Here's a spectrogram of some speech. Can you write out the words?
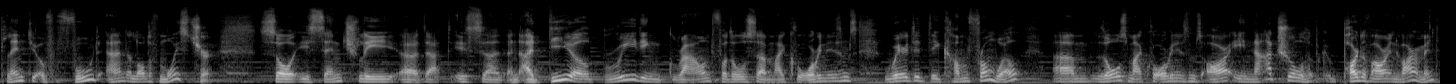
plenty of food and a lot of moisture. So essentially uh, that is uh, an ideal breeding ground for those uh, microorganisms. Where did they come from? Well, um, those microorganisms are a natural part of our environment,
